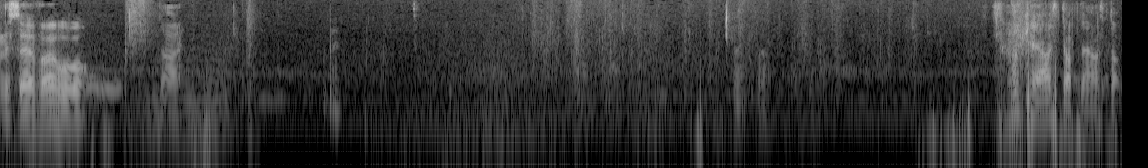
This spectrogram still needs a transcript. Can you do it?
In the servo or? No. Mm. Okay, I'll stop now. I'll stop.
